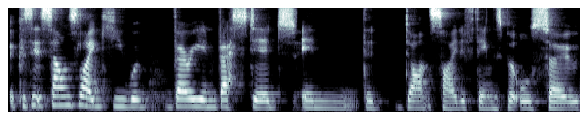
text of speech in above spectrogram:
because uh, it sounds like you were very invested in the dance side of things, but also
